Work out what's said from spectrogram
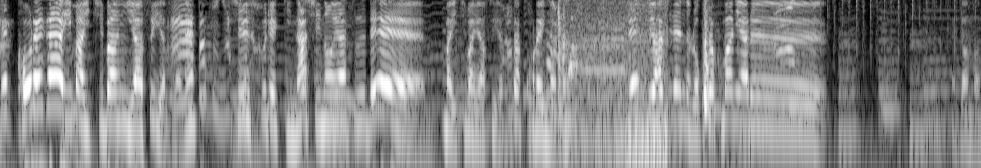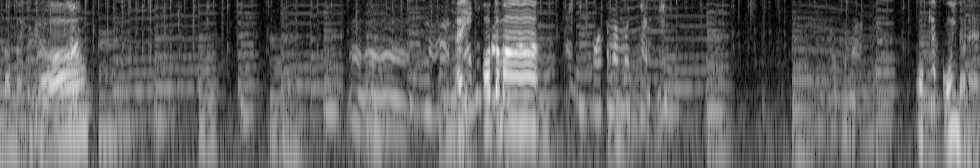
でこれが今一番安いやつだね。修復歴なしのやつでまあ一番安いやつはこれになります。で18年の6速マニュアル。はいどんどんどんどんいくよ。はいオートマ。お結構多いんだね。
